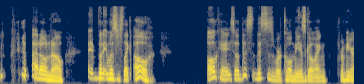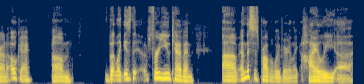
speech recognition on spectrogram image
I don't know. It- but it was just like, oh, okay, so this this is where Komi is going from here on. Okay. Um, but like is the for you, Kevin, um, and this is probably very like highly uh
